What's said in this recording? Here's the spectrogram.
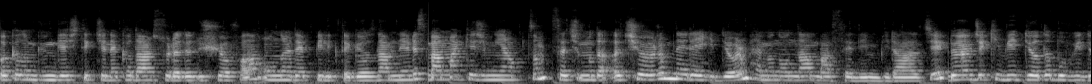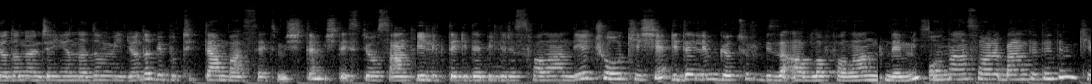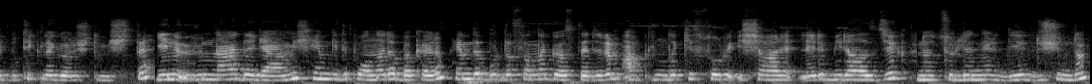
Bakalım gün geçtikçe ne kadar sürede düşüyor falan. Onları da hep birlikte gözlemleriz. Ben makyajımı yaptım. Saçımı da açıyorum. Nereye gidiyorum? Hemen ondan bahsedeyim birazcık. Bir önceki videoda, bu videodan önce yayınladığım videoda bir butikten bahsetmiştim. İşte istiyorsan birlikte gidebiliriz falan diye. Çoğu kişi gidelim götür bize abla falan demiş. Ondan sonra ben de dedim ki butikle görüştüm işte. Yeni ürünler de gelmiş. Hem gidip onlara bakarım hem de burada sana gösteririm. Aklımdaki soru işaretleri birazcık nötrlenir diye düşündüm.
